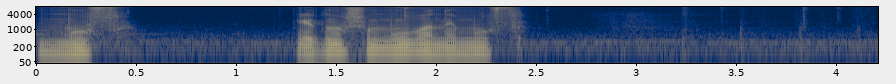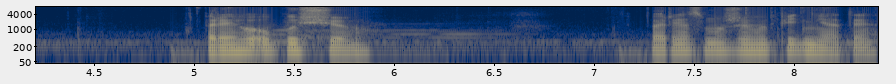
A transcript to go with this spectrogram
Мув. Я думав, що мув, а не мув. Тепер я його опущу. Тепер я зможу його підняти.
